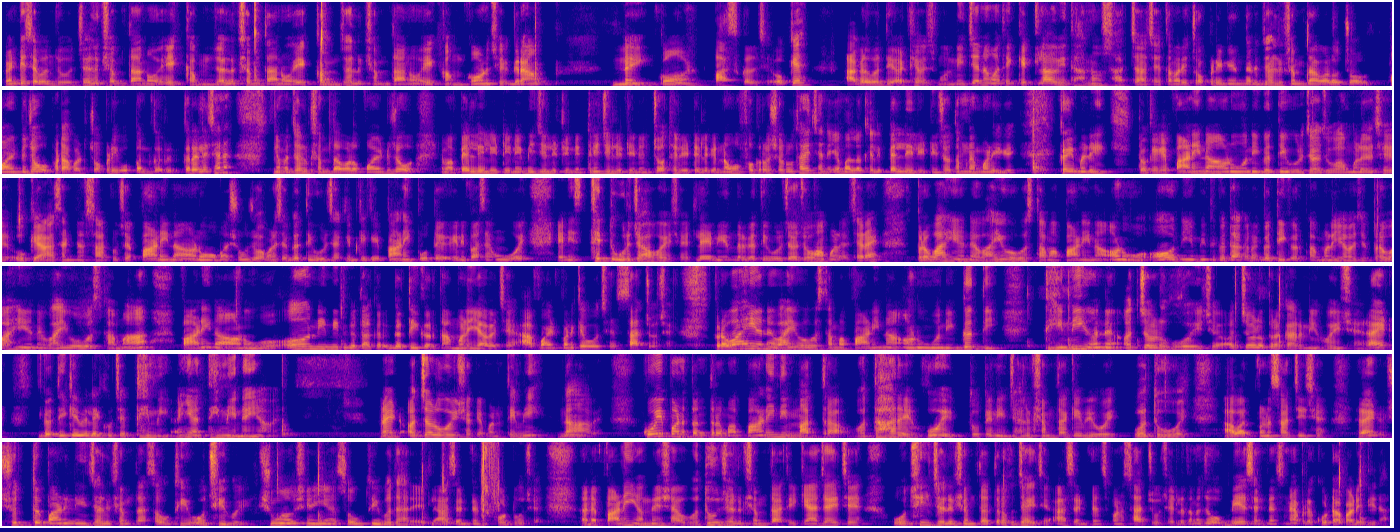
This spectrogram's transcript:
ટ્વેન્ટી સેવન જો જલ ક્ષમતાનો એકમ. જલ ક્ષમતાનો એકમ. જલ ક્ષમતાનો એકમ. કોણ છે? ગ્રામ. નહીં. કોણ? પાસ્કલ છે. ઓકે? આગળ વધીએ અઠ્યાવીસમો. નીચેનામાંથી કેટલા વિધાનો સાચા છે? તમારી ચોપડીની અંદર જલ ક્ષમતાવાળો પોઈન્ટ જુઓ. ફટાફટ ચોપડી ઓપન કરેલી છે ને? એમાં જલ ક્ષમતાવાળો પોઈન્ટ જુઓ. એમાં પહેલી લીટીની, બીજી લીટીની, ત્રીજી લીટીની ચોથી લીટી, એટલે કે નવો ફકરો શરૂ થાય છે ને, એમાં લખેલી પહેલી લીટી જો તમને મળી ગઈ. કઈ મળી? તો કે પાણીના અણુઓની ગતિ ઊર્જા જોવા મળે છે. ઓકે, આ સેન્ટેન્સ સાચું છે. પાણીના અણુઓમાં શું જોવા મળે છે? ગતિ ઊર્જા. કેમ કે પાણી પોતે એની પાસે શું હોય? એની સ્થિત ઊર્જા હોય છે. એટલે એની અંદર ગતિ ઊર્જા જોવા મળે છે રાઈટ પ્રવાહી અને વાયુ અવસ્થામાં પાણીના અણુઓ અનિયમિત ગતા કરતા મળી આવે છે. પ્રવાહી અને વાયુ અવસ્થામાં પાણીના અણુઓ અનિયમિત ગતિ કરતા મળી આવે છે. આ પોઈન્ટ પણ કેવો છે? સાચો છે. પ્રવાહી અને વાયુ અવસ્થામાં પાણીના અણુઓની ગતિ ધીમી અને અચળ હોય છે. અચળ પ્રકારની હોય છે. રાઈટ ગતિ કેવી લખ્યું છે? ધીમી. અહીંયા ધીમી નહીં આવે. રાઈટ અચળ હોઈ શકે પણ ધીમી ના આવે. કોઈ પણ તંત્રમાં પાણીની માત્રા વધારે હોય તો તેની જલ ક્ષમતા કેવી હોય? વધુ હોય. આ વાત પણ સાચી છે. રાઈટ શુદ્ધ પાણીની જલ ક્ષમતા સૌથી ઓછી હોય. શું આવશે અહીંયા? સૌથી વધારે. એટલે આ સેન્ટેન્સ ખોટું છે. અને પાણી હંમેશા વધુ જલ ક્ષમતાથી ક્યાં જાય છે? ઓછી જલ ક્ષમતા તરફ જાય છે. આ સેન્ટેન્સ પણ સાચું છે. એટલે તમે જુઓ, બે સેન્ટેન્સને આપણે ખોટા પાડી દીધા.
